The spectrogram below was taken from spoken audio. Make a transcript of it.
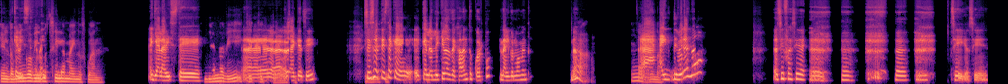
El ¿Qué domingo vi. Godzilla Minus One. Ah, Ya la viste. Ya la vi. Ah, ¿Verdad que sí? ¿Sí, Sí, sentiste que, que los líquidos dejaban tu cuerpo en algún momento? ¿no? No, no, Ah, no. ay, ¿De veras no? Así fue así de. Sí, yo sí,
